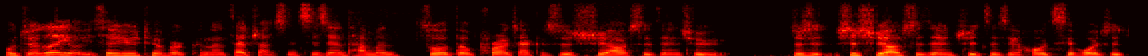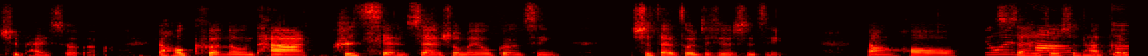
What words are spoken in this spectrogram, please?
我觉得有一些 YouTuber 可能在转型期间，他们做的 project 是需要时间去，就是是需要时间去进行后期或者是去拍摄的。然后可能他之前虽然说没有更新，是在做这些事情。然后虽然说是他更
